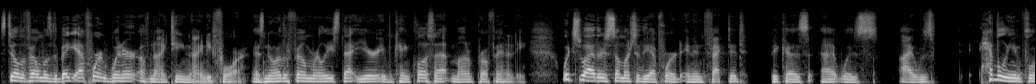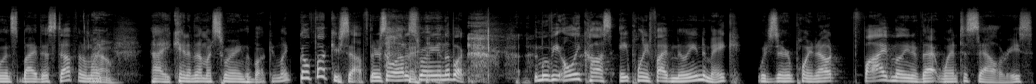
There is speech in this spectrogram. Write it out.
Still, the film was the big F word winner of 1994, as no other film released that year even came close to that amount of profanity. Which is why there's so much of the F word in Infected, because it was I was heavily influenced by this stuff, and I'm like, Wow. ah, you can't have that much swearing in the book. I'm like, go fuck yourself. There's a lot of swearing in the book. The movie only cost 8.5 million to make, which Aaron pointed out, 5 million of that went to salaries.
